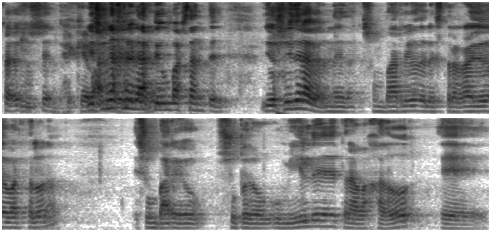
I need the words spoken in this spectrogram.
¿sabes? O sea, ¿De qué es una generación bastante... Yo soy de La Verneda, que es un barrio del extrarradio de Barcelona. Es un barrio súper humilde, trabajador. eh,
